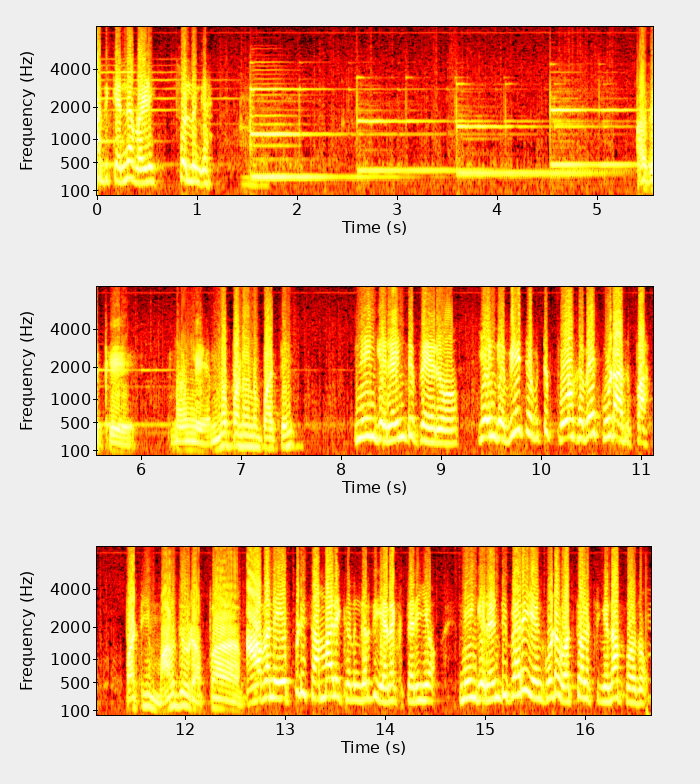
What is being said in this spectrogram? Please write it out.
அதுக்கு என்ன வழி? சொல்லுங்க. அதுக்கு நாங்க என்ன பண்ணணும் பாட்டி? நீங்க ரெண்டு பேரும் எங்க வீட்டை விட்டு போகவே கூடாதுப்பா. பாட்டி மாலதியோட அப்பா அவனை எப்படி சமாளிக்கணுங்கிறது எனக்கு தெரியும். நீங்க ரெண்டு பேரும் என் கூட ஒத்துழைச்சீங்கன்னா போதும்.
